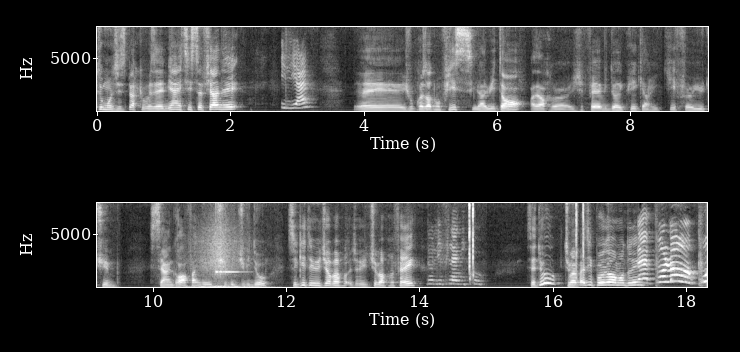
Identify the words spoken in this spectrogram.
tout le monde, j'espère que vous allez bien. Ici Sofiane et, Iliane, et je vous présente mon fils. Il a 8 ans. Alors euh, j'ai fait la vidéo avec lui car il kiffe euh, YouTube. C'est un grand fan de YouTube et du vidéo. C'est qui tes youtubeurs, youtubeurs préférés? d'Olivia Nico. C'est tout? Tu m'as pas dit Polo à un moment donné? Mais Polo, Polo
